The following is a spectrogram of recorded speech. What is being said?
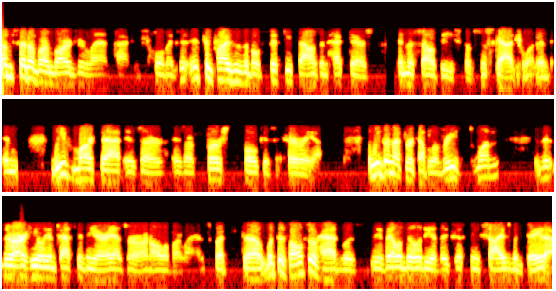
subset of our larger land package holdings. It, comprises about 50,000 hectares in the southeast of Saskatchewan, and, and we've marked that as our as our first focus area. And we've done that for a couple of reasons. One, th- there are helium tests in the area, as there are on all of our lands. But uh, what this also had was the availability of existing seismic data.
